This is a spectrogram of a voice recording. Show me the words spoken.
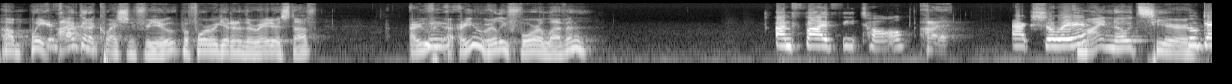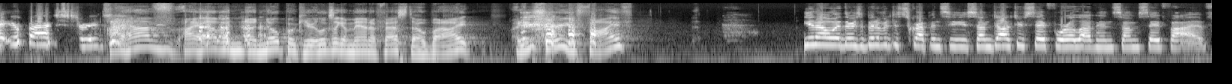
Um, wait, Different I've got a question for you before we get into the radio stuff. Are you Mm-hmm. are you really four eleven? I'm five feet tall, I actually. My notes here. so get your facts straight. I have I have a, a notebook here. It looks like a manifesto, but I are you sure you're five? you know, there's a bit of a discrepancy. Some doctors say 4'11, some say 5.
